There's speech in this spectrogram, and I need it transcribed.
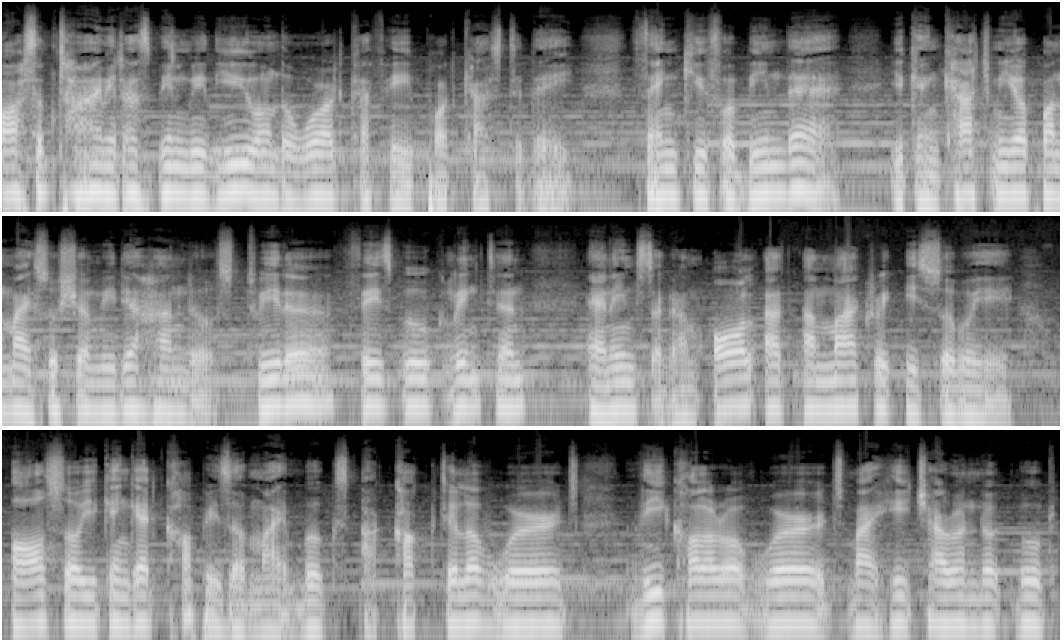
Awesome time it has been with you on the Word Cafe podcast today. Thank you for being there. You can catch me up on my social media handles Twitter, Facebook, LinkedIn, and Instagram, all at Amachree Isoboye. Also, you can get copies of my books, A Cocktail of Words, The Color of Words my H. Aaron Notebook,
